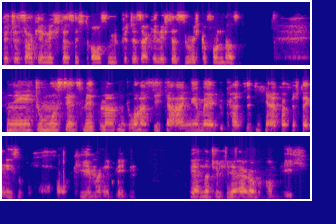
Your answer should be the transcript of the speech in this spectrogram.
bitte sag ihr nicht, dass ich draußen bin. Bitte sag ihr nicht, dass du mich gefunden hast. Nee, du musst jetzt mitmachen. Du hast dich da angemeldet. Du kannst dich nicht einfach verstecken. Ich so, oh, okay, meinetwegen. Wer hat natürlich wieder Ärger bekommen? Ich.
